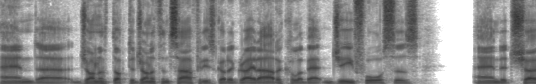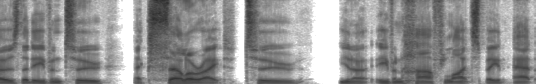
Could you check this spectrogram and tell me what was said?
And uh, Jonathan, Dr. Jonathan Sarfati's got a great article about G forces, and it shows that even to accelerate to you know even half light speed at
